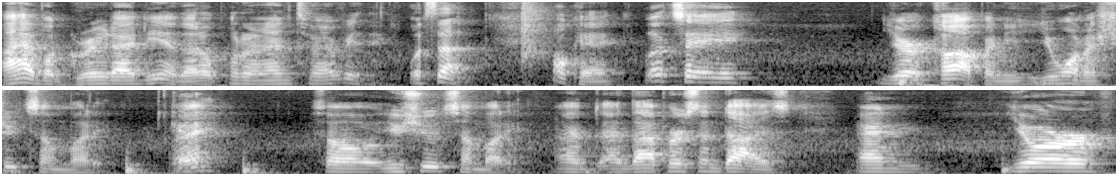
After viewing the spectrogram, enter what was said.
I have a great idea that'll put an end to everything. What's that? Okay, let's say you're a cop and you, you want to shoot somebody. Okay, Okay. so you shoot somebody and, and that person dies, and you're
